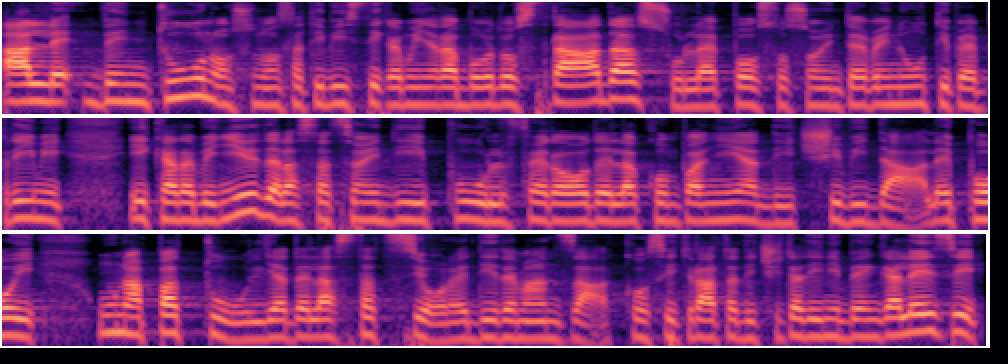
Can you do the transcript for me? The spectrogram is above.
alle 21 sono stati visti camminare a bordo strada, sul posto sono intervenuti per primi i carabinieri della stazione di Pulfero della compagnia di Cividale, poi una pattuglia della stazione di Remanzacco. Si tratta di cittadini bengalesi,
